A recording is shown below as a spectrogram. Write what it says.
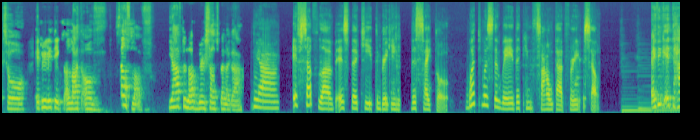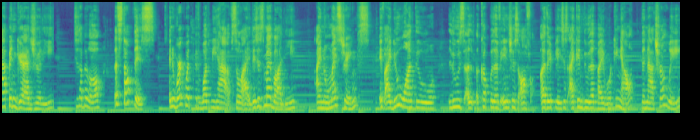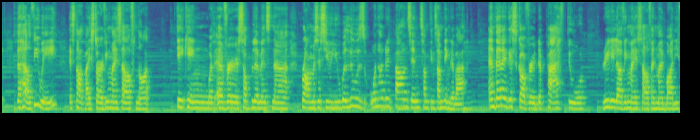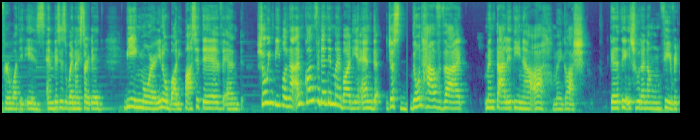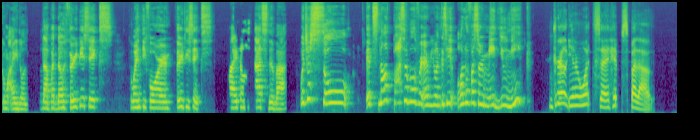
So it really takes a lot of self-love. You have to love yourself talaga. Yeah. If self love is the key to breaking this cycle, what was the way that you found that for yourself? I think it happened gradually. Sabi ko, let's stop this and work with, what we have. So I, this is my body. I know my strengths. If I do want to lose a, a, couple of inches off other places, I can do that by working out the natural way, the healthy way. It's not by starving myself, not taking whatever supplements na promises you you will lose 100 pounds in something something, diba? And then I discovered the path to really loving myself and my body for what it is. And this is when I started being more, you know, body positive and showing people na I'm confident in my body and just don't have that mentality na, ah, oh my gosh, ganito yung itsura ng favorite kong idol. Dapat daw 36, 24, 36 vital stats, di ba? Which is so, it's not possible for everyone kasi all of us are made unique. Girl, you know what? Sa hips pa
